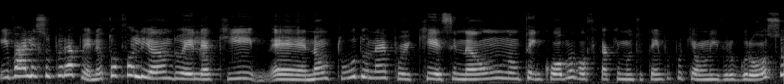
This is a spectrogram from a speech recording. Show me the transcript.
E vale super a pena. Eu tô folheando ele aqui, é, não tudo, né? Porque senão não tem como, eu vou ficar aqui muito tempo, porque é um livro grosso.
